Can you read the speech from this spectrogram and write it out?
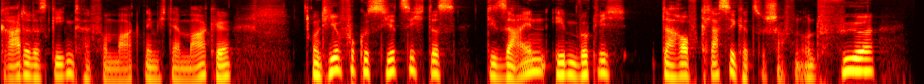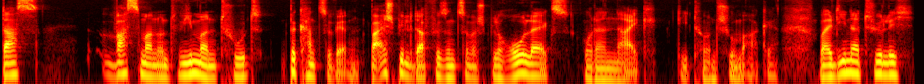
gerade das Gegenteil vom Markt, nämlich der Marke. Und hier fokussiert sich das Design eben wirklich darauf, Klassiker zu schaffen und für das, was man und wie man tut, bekannt zu werden. Beispiele dafür sind zum Beispiel Rolex oder Nike, die Turnschuhmarke, weil die natürlich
